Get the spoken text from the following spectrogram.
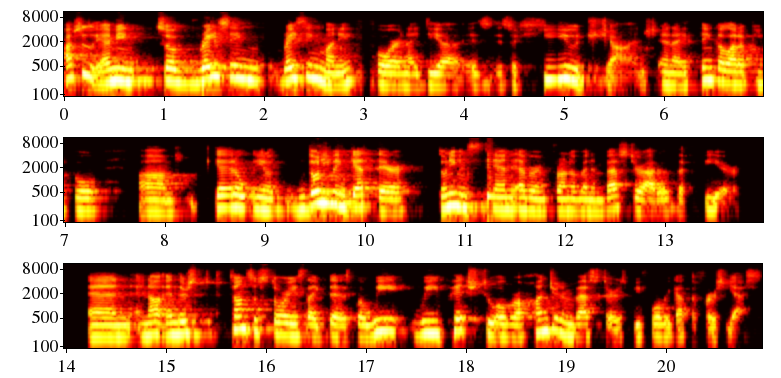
Absolutely. I mean, so raising raising money for an idea is is a huge challenge, and I think a lot of people um, get a, you know don't even get there don't even stand ever in front of an investor out of the fear. And and and there's tons of stories like this but we we pitched to over 100 investors before we got the first yes.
